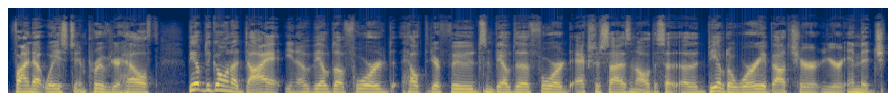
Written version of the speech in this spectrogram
find out ways to improve your health, be able to go on a diet, you know, be able to afford healthier foods and be able to afford exercise and all this, uh, be able to worry about your, your image,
